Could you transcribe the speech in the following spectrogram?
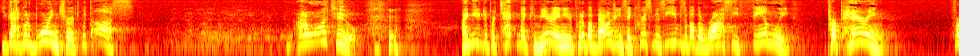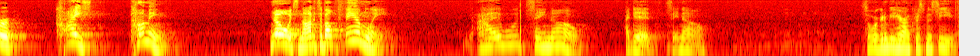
You got to go to boring church with us. I don't want to. I need to protect my community. I need to put up a boundary and say Christmas Eve is about the Rossi family preparing for Christ coming. No, it's not. It's about family. I would say no. I did say no. So we're going to be here on Christmas Eve.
